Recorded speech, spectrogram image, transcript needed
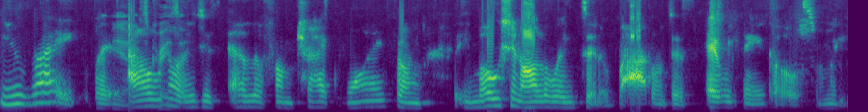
You're right. But Yeah, I don't know. It's just Ella from track one, from the emotion all the way to the bottom. Just everything goes for me.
